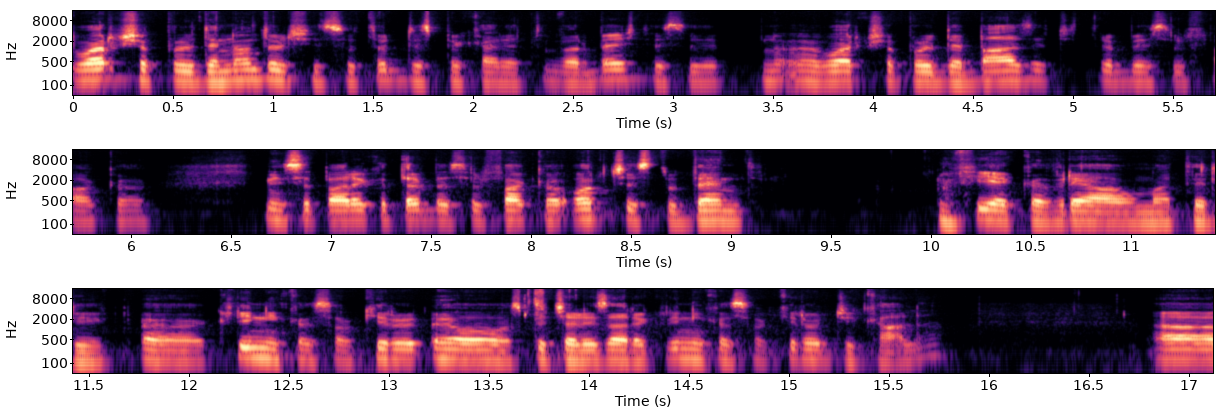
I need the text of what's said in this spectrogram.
workshopul de nodul și suturi despre care tu vorbești este workshopul de bază ce trebuie să-l facă, mi se pare că trebuie să-l facă orice student fie că vrea o materie uh, clinică sau chirur- o specializare clinică sau chirurgicală, Uh,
